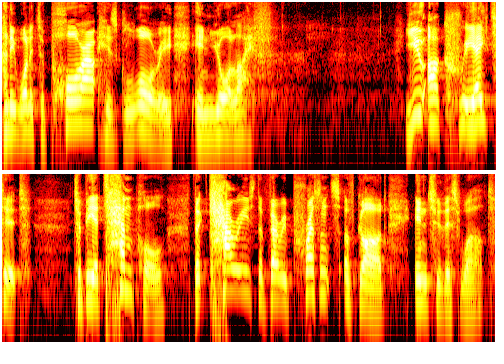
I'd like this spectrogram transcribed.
and He wanted to pour out His glory in your life. You are created to be a temple that carries the very presence of God into this world.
